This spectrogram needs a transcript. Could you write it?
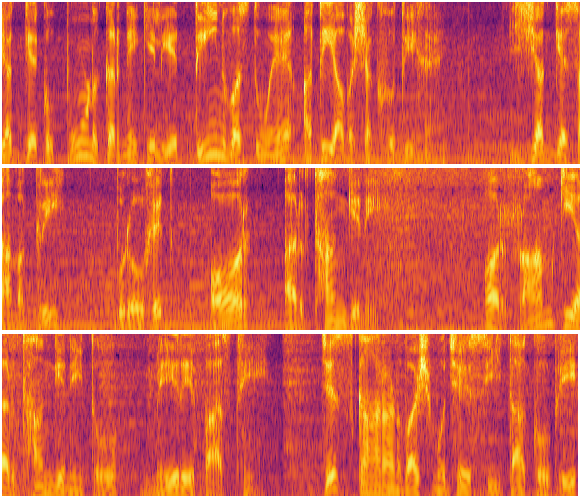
यज्ञ को पूर्ण करने के लिए तीन वस्तुएँ अति आवश्यक होती हैं। यज्ञ सामग्री, पुरोहित और अर्धांगिनी। और राम की अर्धांगिनी तो मेरे पास थी। जिस कारणवश मुझे सीता को भी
